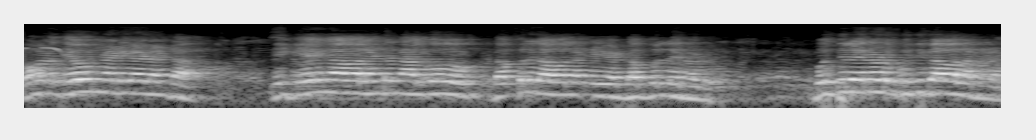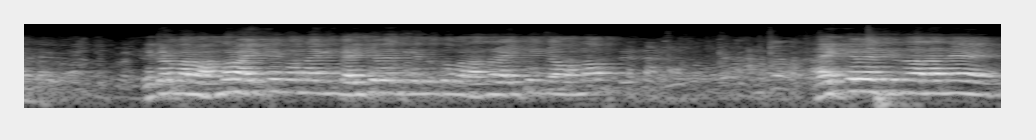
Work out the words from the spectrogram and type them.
ఒకడు దేవుడిని అడిగాడంట నీకేం కావాలంటే నాకు డబ్బులు కావాలంటే డబ్బులు లేనోడు. బుద్ధి లేనోడు బుద్ధి కావాలన్నాడంట. ఇక్కడ మనం అందరం ఐక్యంగా ఉన్నాం ఇంకా ఐక్యవేదిక ఎందుకు? మనం అందరం ఐక్యంగా ఉన్నాం. ఐక్యవేదిక ద్వారానే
